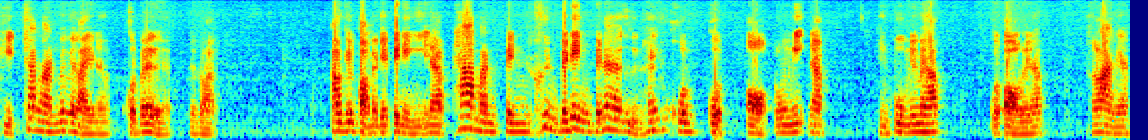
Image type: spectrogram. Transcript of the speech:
ผิดช่างมันไม่เป็นไรนะกดไปเลยเรียบร้อยเอาจนกว่ามันจะเป็นอย่างนี้นะครับ ถ้ามันเป็นขึ้นไปเด้งไปหน้าอื่นให้ทุกคนกดออกตรงนี้นะครับ เห็นปุ่มนี้ไหมครับ กดออกเลยครับ ข้างล่างเนี้ย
